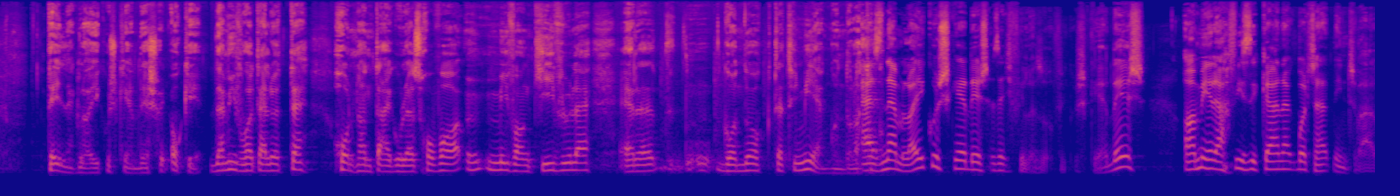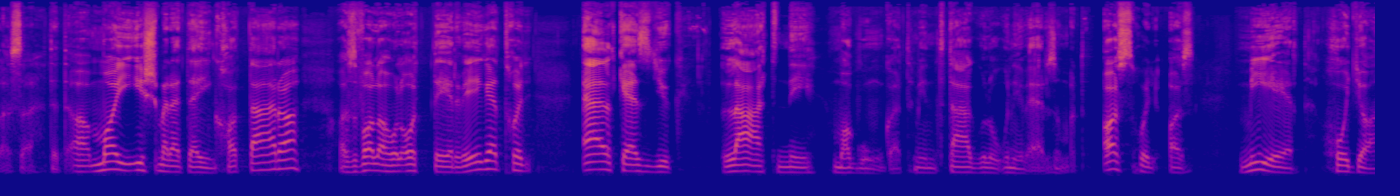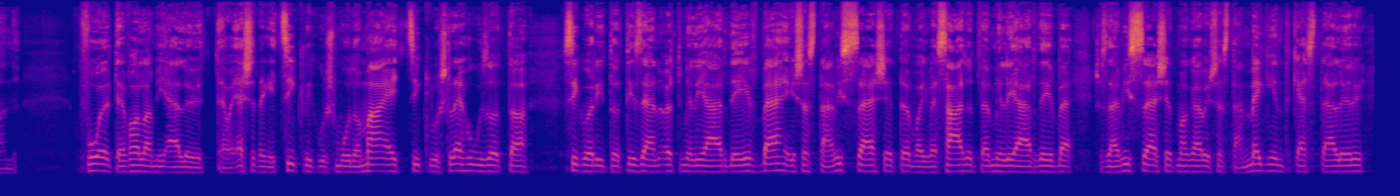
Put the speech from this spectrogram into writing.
tényleg laikus kérdés, hogy oké, okay, de mi volt előtte, honnan tágul ez, hova, mi van kívüle, erre gondolok, tehát hogy milyen gondolatok? Ez nem laikus kérdés, ez egy filozófikus kérdés, amire a fizikának, bocsánat, nincs válasza. Tehát a mai ismereteink határa az valahol ott ér véget, hogy elkezdjük látni magunkat, mint táguló univerzumot. Az, hogy az miért, hogyan, volt-e valami előtte, vagy esetleg egy ciklikus módon, már egy ciklus lehúzott a szigorított 15 milliárd évbe, és aztán visszaesett, vagy 150 milliárd évbe, és aztán visszaesett magába, és aztán megint kezdte előre.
